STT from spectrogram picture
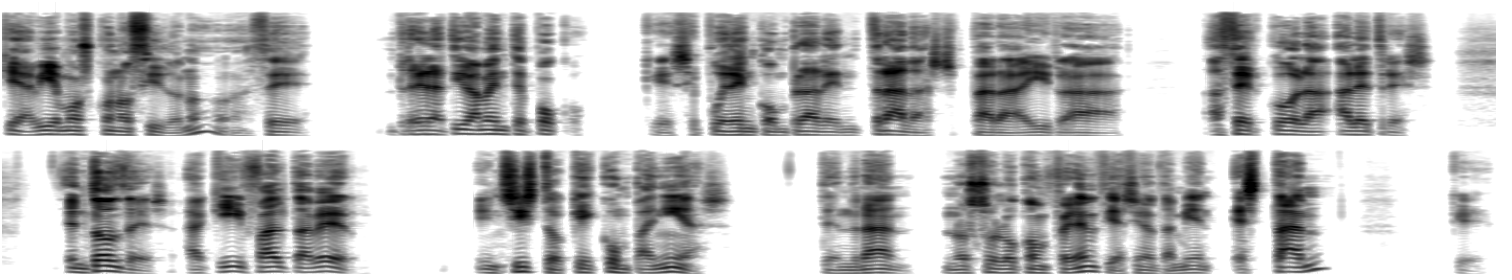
que habíamos conocido, ¿no? Hace relativamente poco, que se pueden comprar entradas para ir a hacer cola al E3. Entonces, aquí falta ver, insisto, qué compañías tendrán no solo conferencias, sino también stand, que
